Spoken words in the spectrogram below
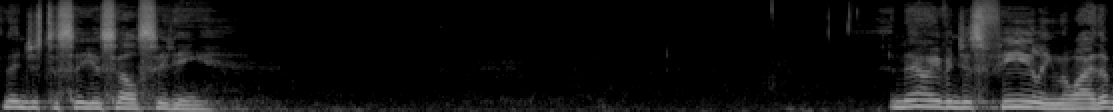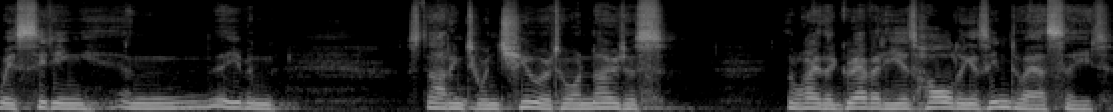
And then just to see yourself sitting. And now, even just feeling the way that we're sitting and even starting to intuit or notice the way that gravity is holding us into our seat,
